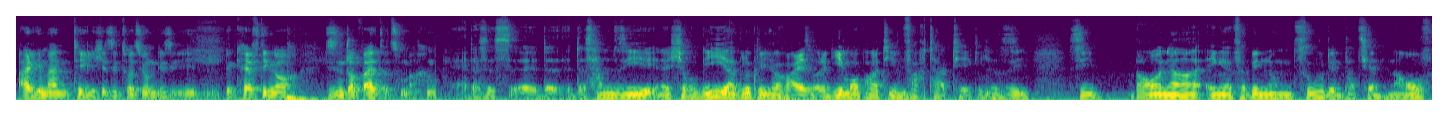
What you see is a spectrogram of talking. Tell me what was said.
allgemein tägliche Situationen, die Sie bekräftigen, auch diesen Job weiterzumachen? Ja, das, ist, äh, das haben Sie in der Chirurgie ja glücklicherweise oder in jedem operativen Fach tagtäglich. Also Sie, Sie bauen ja enge Verbindungen zu den Patienten auf.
